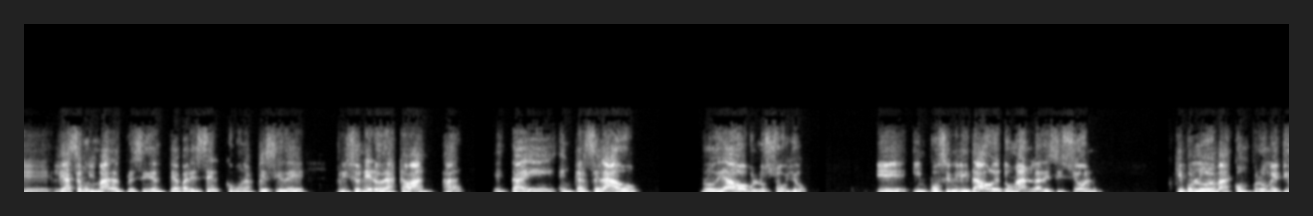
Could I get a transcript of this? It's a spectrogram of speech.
eh, le hace muy mal al presidente aparecer como una especie de prisionero de Azkaban. ¿ah? Está ahí encarcelado, rodeado por lo suyo, eh, imposibilitado de tomar la decisión que por lo demás comprometió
